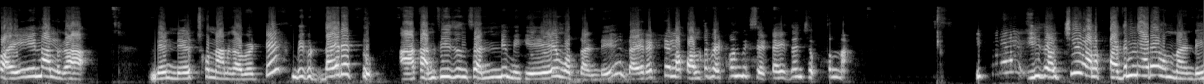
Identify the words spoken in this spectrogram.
ఫైనల్గా నేను నేర్చుకున్నాను కాబట్టి మీకు డైరెక్ట్ ఆ కన్ఫ్యూజన్స్ అన్ని మీకు ఏం వద్దండి. డైరెక్ట్ ఇలా కొలత పెట్టుకొని మీకు సెట్ అయిద్దని చెప్తున్నా. ఇప్పుడు ఇది వచ్చి వాళ్ళకి పదిన్నరే ఉందండి.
